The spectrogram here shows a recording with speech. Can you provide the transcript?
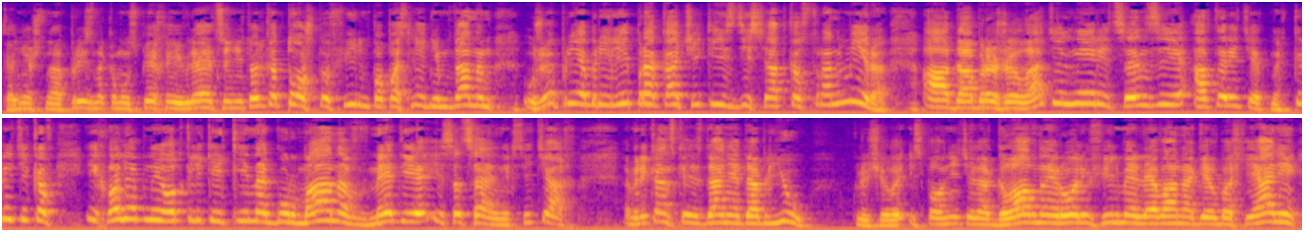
Конечно, признаком успеха является не только то, что фильм, по последним данным, уже приобрели прокатчики из десятков стран мира, а доброжелательные рецензии авторитетных критиков и хвалебные отклики киногурманов в медиа и социальных сетях. Американское издание W включила исполнителя главной роли в фильме Левана Гелбахиани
